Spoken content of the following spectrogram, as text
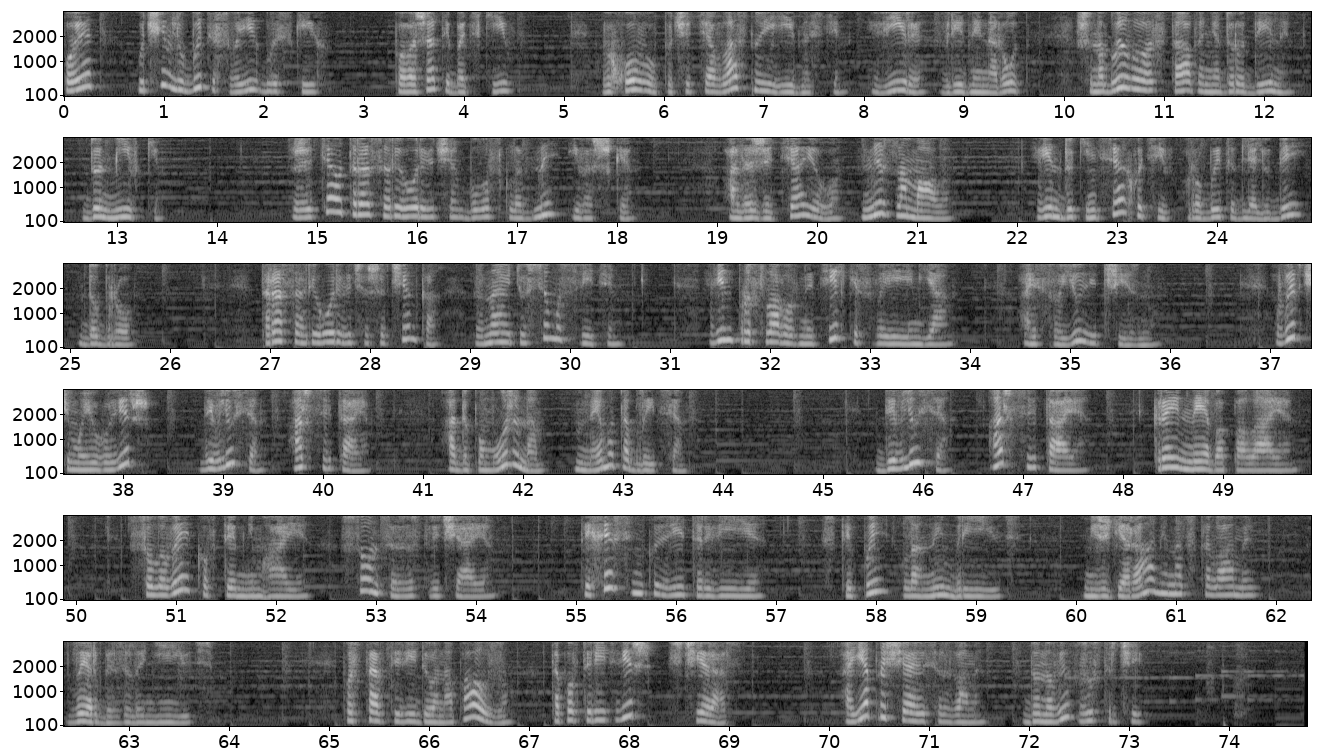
Поет учив любити своїх близьких, поважати батьків, виховував почуття власної гідності, віри в рідний народ, шанобливого ставлення до родини, домівки. Життя у Тараса Григорьовича було складне і важке, але життя його не зламало. Він до кінця хотів робити для людей добро. Тараса Григорьовича Шевченка знають у всьому світі. Він прославив не тільки своє ім'я, а й свою вітчизну. Вивчимо його вірш, дивлюся, аж світає, а допоможе нам мнемотаблиця. Дивлюся, аж світає, край неба палає, соловейко в темнім гаї, сонце зустрічає, тихесенько вітер віє. Степи лани мріють, між ярами над ставами верби зеленіють. Поставте відео на паузу та повторіть вірш ще раз. А я прощаюся з вами. До нових зустрічей!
